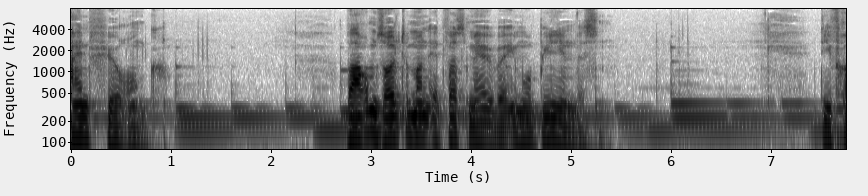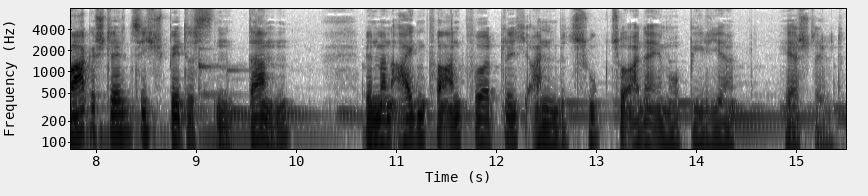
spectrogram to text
Einführung Warum sollte man etwas mehr über Immobilien wissen? Die Frage stellt sich spätestens dann, wenn man eigenverantwortlich einen Bezug zu einer Immobilie herstellt.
